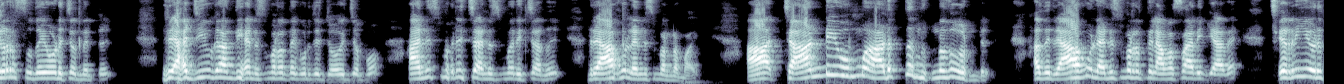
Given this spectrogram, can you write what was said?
ഗിർ സുധയോട് ചെന്നിട്ട് രാജീവ് ഗാന്ധി അനുസ്മരണത്തെ കുറിച്ച് ചോദിച്ചപ്പോൾ അനുസ്മരിച്ച് അനുസ്മരിച്ച് അത് രാഹുൽ അനുസ്മരണമായി. ആ ചാണ്ടി ഉമ്മ അടുത്ത് നിന്നതുകൊണ്ട് അത് രാഹുൽ അനുസ്മരണത്തിൽ അവസാനിക്കാതെ ചെറിയൊരു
